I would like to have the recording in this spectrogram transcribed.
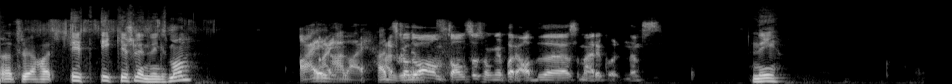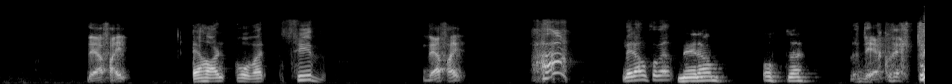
Jeg tror jeg har Ik Ikke slendringsmann? Nei, nei, nei. Her skal du ha antall sesonger på rad eh, som er rekorden deres. Ni. Det er feil. Jeg har den, Håvard. Syv. Det er feil. Hæ?! Meran, kom igjen. Meran 8. Det er korrekt.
